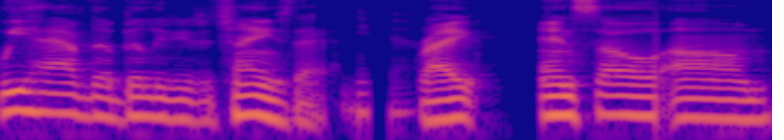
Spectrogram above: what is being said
we have the ability to change that Yeah. right? And so um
